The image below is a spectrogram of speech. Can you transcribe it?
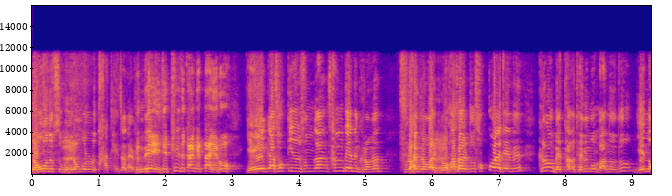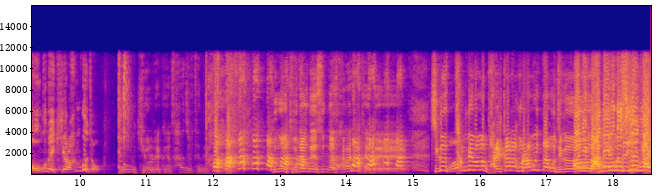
영혼 흡수 뭐 네. 이런 걸로 다 되잖아요 근데, 근데 이제 필드 깔겠다 얘로. 얘가 섞이는 순간 상대는 그러면 불안정한 네. 그 화살도 섞어야 되는 그런 메타가 되는 것만으로도 얘는 어그로에 기여를 한 거죠 뭔 기여를 해 그냥 사라질 텐데. 그거 두장된 순간 사라질 텐데. 지금 상대방은 발가락으로 하고 있다고 지금. 아니 마나리도 이거 수행 맞은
